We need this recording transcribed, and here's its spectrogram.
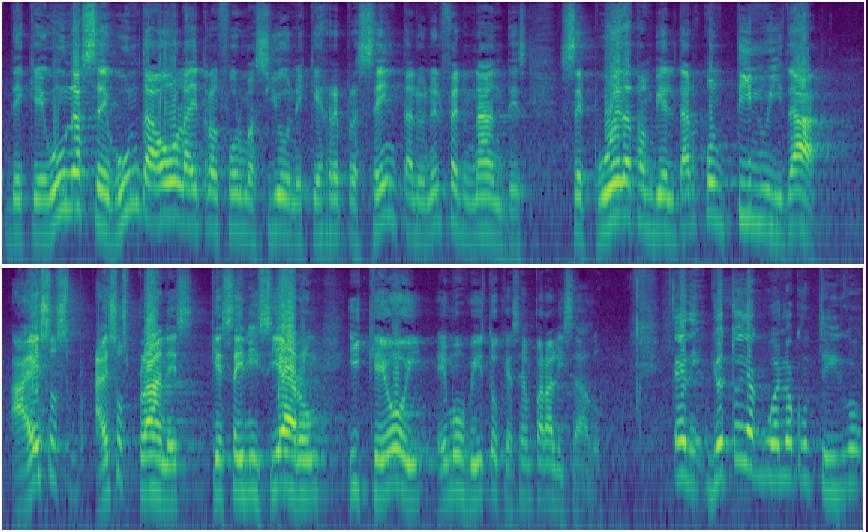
De que una segunda ola de transformaciones que representa a Leonel Fernández se pueda también dar continuidad a esos, a esos planes que se iniciaron y que hoy hemos visto que se han paralizado. Eddie, yo estoy de acuerdo contigo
